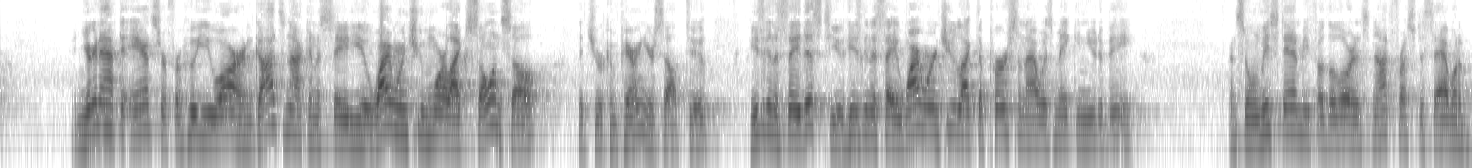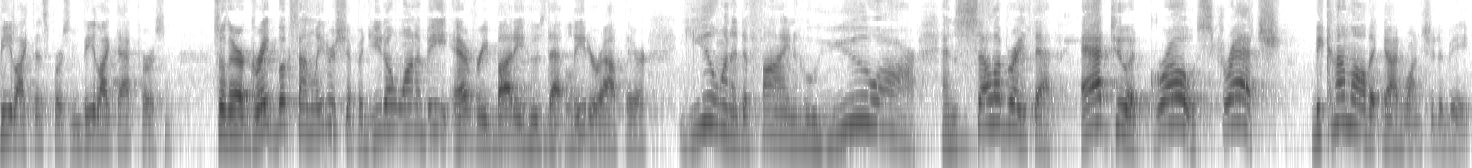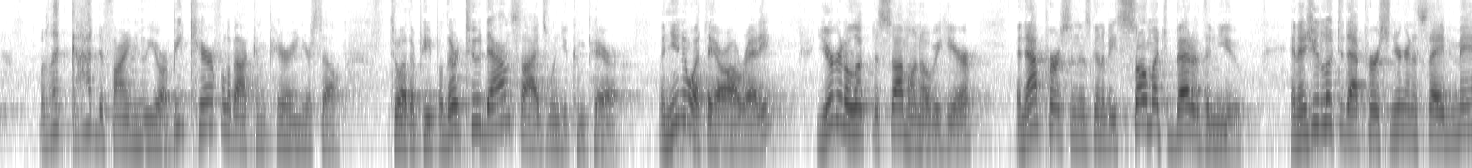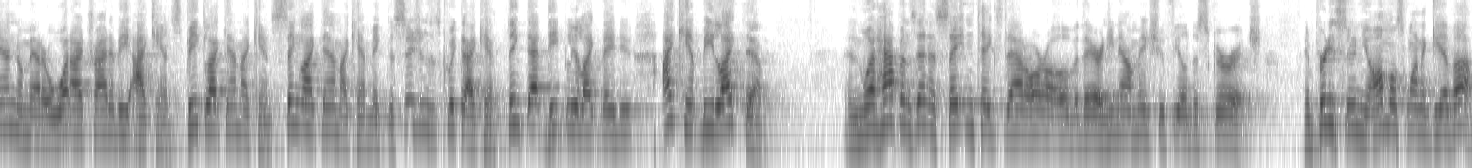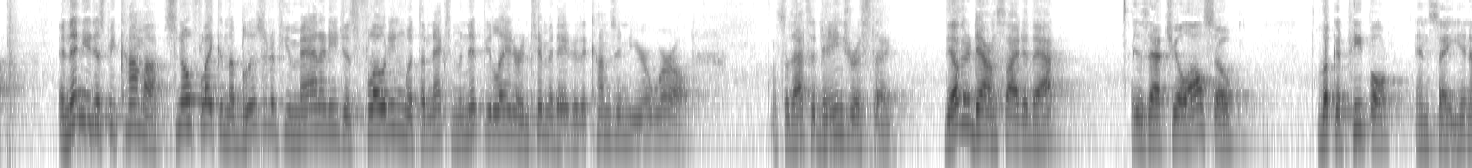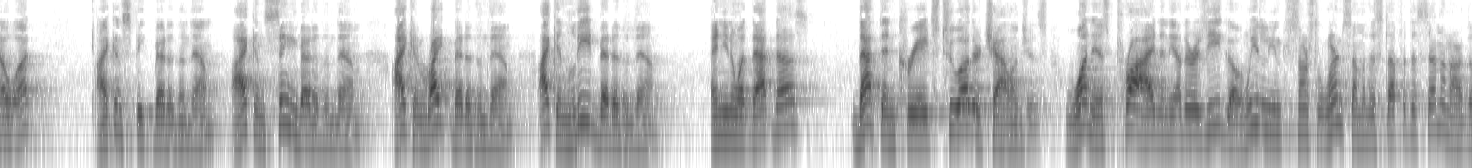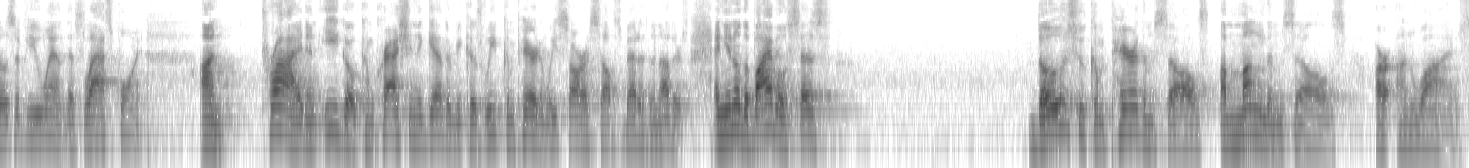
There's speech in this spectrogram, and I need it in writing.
and you're going to have to answer for who you are. And God's not going to say to you, Why weren't you more like so and so that you're comparing yourself to? He's going to say this to you. He's going to say, Why weren't you like the person I was making you to be? And so when we stand before the Lord, it's not for us to say, I want to be like this person, be like that person. So there are great books on leadership, but you don't want to be everybody who's that leader out there. You want to define who you are and celebrate that. Add to it, grow, stretch. Become all that God wants you to be. But let God define who you are. Be careful about comparing yourself to other people. There are two downsides when you compare. And you know what they are already. You're going to look to someone over here, and that person is going to be so much better than you. And as you look to that person, you're going to say, Man, no matter what I try to be, I can't speak like them. I can't sing like them. I can't make decisions as quickly. I can't think that deeply like they do. I can't be like them. And what happens then is Satan takes that aura over there and he now makes you feel discouraged. And pretty soon you almost want to give up. And then you just become a snowflake in the blizzard of humanity, just floating with the next manipulator, intimidator that comes into your world. And so that's a dangerous thing. The other downside of that is that you'll also look at people and say, you know what? I can speak better than them. I can sing better than them. I can write better than them. I can lead better than them. And you know what that does? That then creates two other challenges. One is pride, and the other is ego. And we learned some of this stuff at the seminar, those of you who went, this last point. On pride and ego come crashing together because we've compared and we saw ourselves better than others. And you know, the Bible says those who compare themselves among themselves are unwise.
